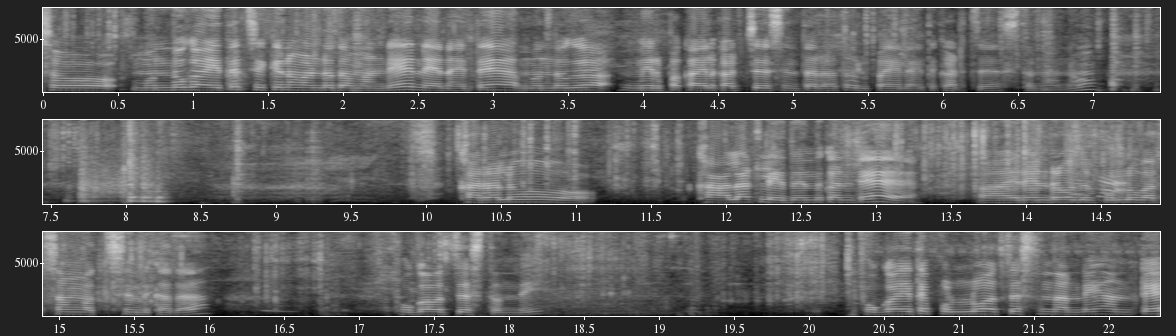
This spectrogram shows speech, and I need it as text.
సో ముందుగా అయితే చికెన్ వండుదామండి. నేనైతే ముందుగా మిరపకాయలు కట్ చేసిన తర్వాత ఉల్లిపాయలు అయితే కట్ చేస్తున్నాను. కర్రలు కాలట్లేదు. ఎందుకంటే రెండు రోజులు ఫుల్ వర్షం వచ్చింది కదా. పొగ వచ్చేస్తుంది. పొగ అయితే పుల్లు వచ్చేస్తుందండి. అంటే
